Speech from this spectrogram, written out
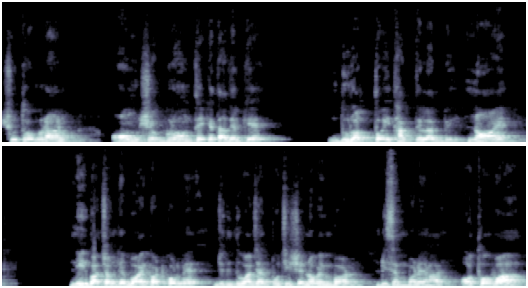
সুতরাং অংশগ্রহণ থেকে তাদেরকে দূরত্বই থাকতে লাগবে। নয়, নির্বাচনকে বয়কট করবে যদি দু হাজার পঁচিশে নভেম্বর, ডিসেম্বরে হয়, অথবা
